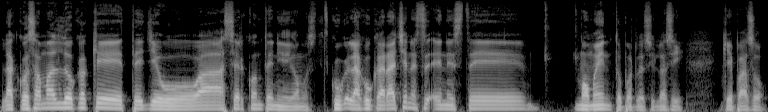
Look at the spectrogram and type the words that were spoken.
la cosa más loca que te llevó a hacer contenido, digamos? La cucaracha en este, en este momento, por decirlo así. ¿Qué pasó?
